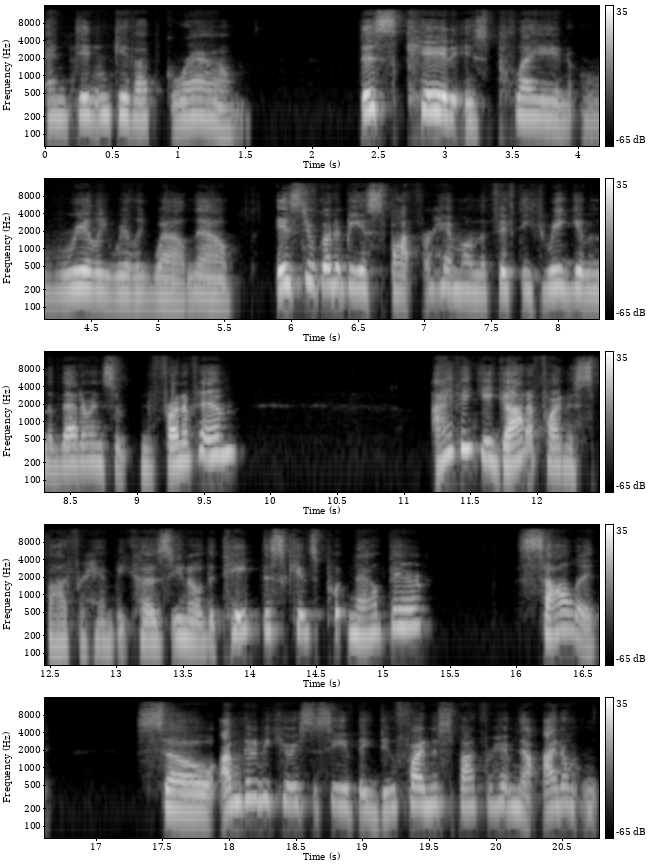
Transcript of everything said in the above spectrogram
and didn't give up ground. This kid is playing really, really well. Now, is there going to be a spot for him on the 53 given the veterans in front of him? I think you got to find a spot for him because, you know, the tape this kid's putting out there, solid. So I'm going to be curious to see if they do find a spot for him. Now, I don't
